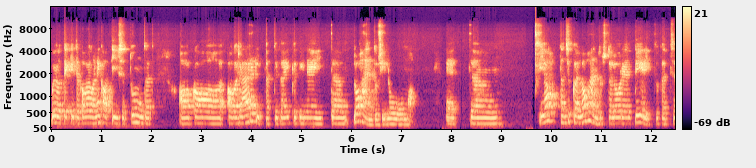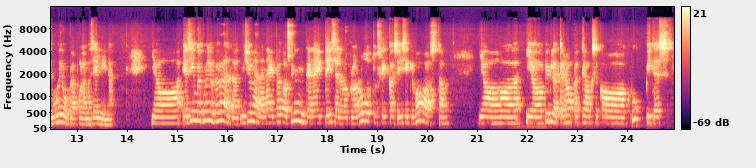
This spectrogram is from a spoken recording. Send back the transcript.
võivad tekkida ka väga negatiivsed tunded, aga, aga see ärgitab teda ikkagi neid äh, lahendusi looma. et äh, jah, ta on niisugune lahendustele orienteeritud, et see mõju peab olema selline ja, ja siin võib muidugi öelda, et mis ühele näib väga sünge, näib teisele võib-olla lootusrikas ja isegi vabastav. ja, ja biblioteraapiat tehakse ka gruppides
